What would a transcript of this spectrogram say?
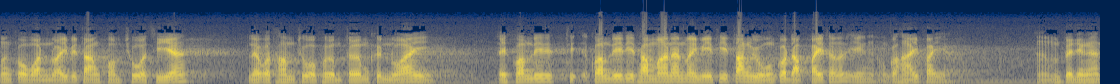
มันก็วันไหวไปตามความชั่วเสีย แล้วก็ทำชั่วเพิ่มเติมขึ้นไว้ ไอ้ความดีความดีที่ทำมานั้นไม่มีที่ตั้งอยู่ มันก็ดับไปเท่านั้นเอง มันก็หายไปมันเป็นอย่างนั้น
